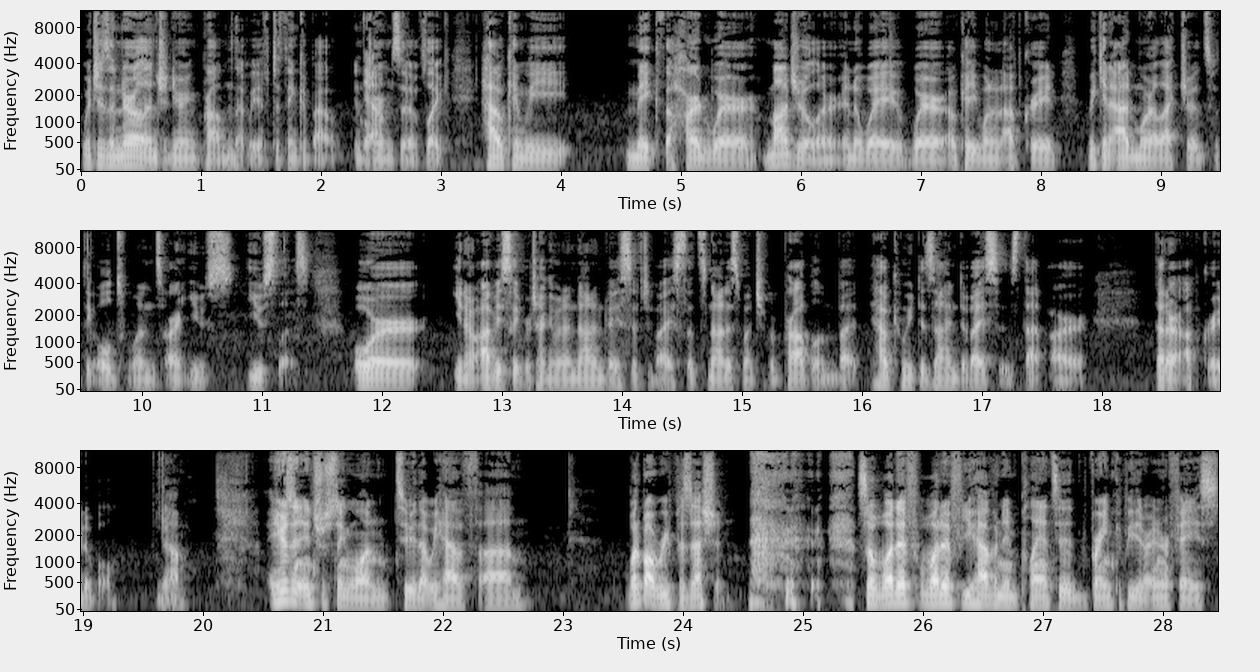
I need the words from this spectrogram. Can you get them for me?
Which is a neural engineering problem that we have to think about in yeah. terms of like how can we make the hardware modular in a way where okay, you want an upgrade, we can add more electrodes, but the old ones aren't use useless. Or you know, obviously, if we're talking about a non-invasive device, that's not as much of a problem. But how can we design devices that are that are upgradable? Yeah. Here's an interesting one too that we have. Um, what about repossession? so what if what if you have an implanted brain computer interface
